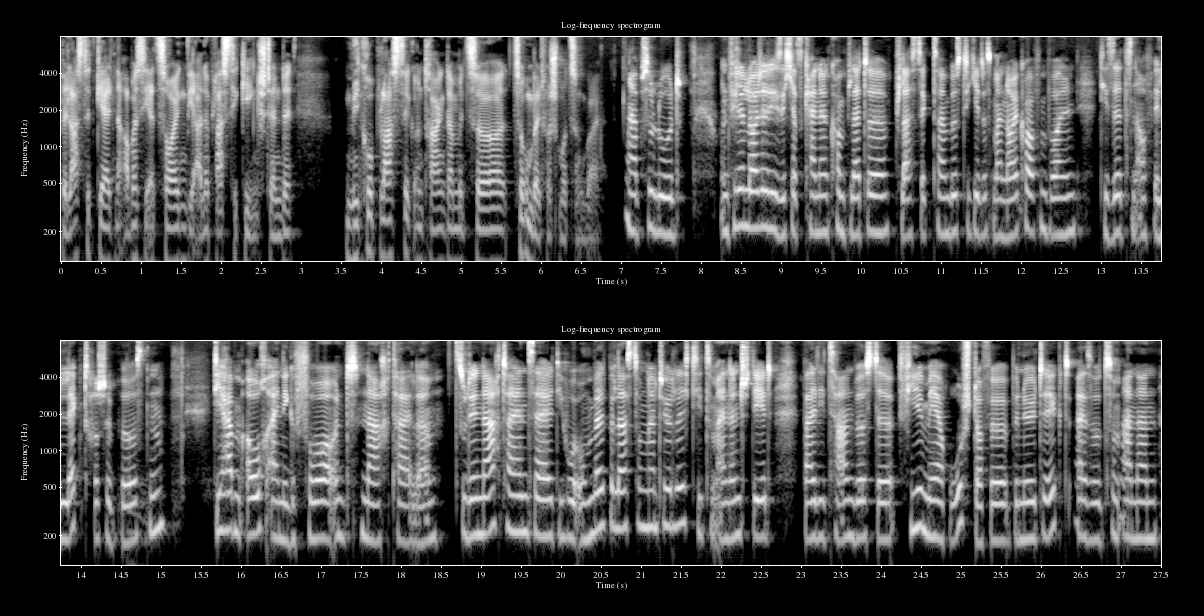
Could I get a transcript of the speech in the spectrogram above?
belastet gelten, aber sie erzeugen wie alle Plastikgegenstände Mikroplastik und tragen damit zur, zur Umweltverschmutzung bei. Absolut. Und viele Leute, die sich jetzt keine komplette Plastikzahnbürste jedes Mal neu kaufen wollen, die setzen auf elektrische Bürsten. Die haben auch einige Vor- und Nachteile. Zu den Nachteilen zählt die hohe Umweltbelastung natürlich, die zum einen entsteht, weil die Zahnbürste viel mehr Rohstoffe benötigt, also zum anderen,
